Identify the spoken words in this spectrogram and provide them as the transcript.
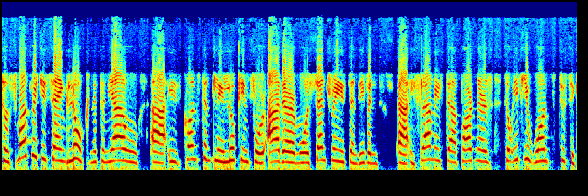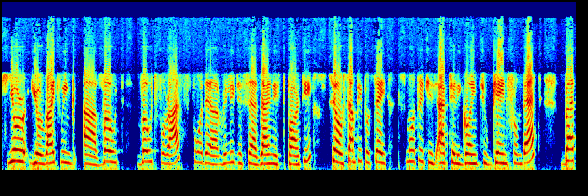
So Smotrich is saying, look, Netanyahu uh, is constantly looking for other more centrist and even uh, Islamist uh, partners. So if you want to secure your right wing vote, vote for us, for the religious Zionist party. So some people say Smotrich is actually going to gain from that. But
